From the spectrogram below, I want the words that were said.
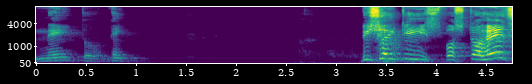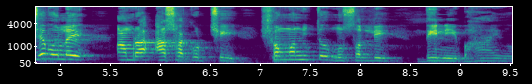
নেই তো, নেই। বিষয়টি স্পষ্ট হয়েছে বলে আমরা আশা করছি। সম্মানিত মুসল্লি, দিনী ভাই ও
